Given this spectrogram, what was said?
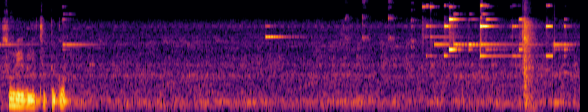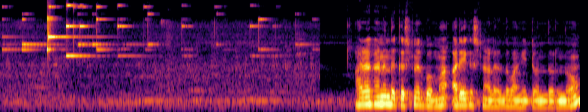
சூரிய வெளிச்சத்துக்கும். அழகான இந்த கிருஷ்ணர் பொம்மை ஹரே கிருஷ்ணாவிலேருந்து வாங்கிட்டு வந்திருந்தோம்.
